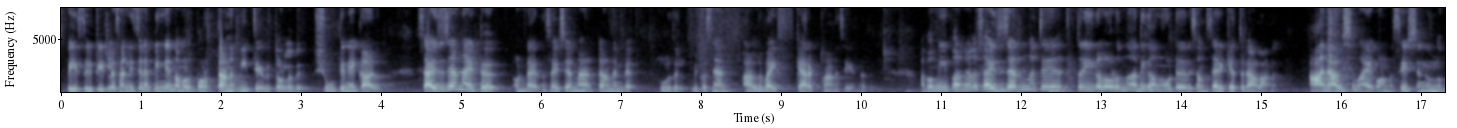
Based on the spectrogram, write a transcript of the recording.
സ്പേസ് കിട്ടിയിട്ടില്ല. സണ്ണിച്ചനെ പിന്നെ നമ്മൾ പുറത്താണ് മീറ്റ് ചെയ്തിട്ടുള്ളത് ഷൂട്ടിനേക്കാളും. സൈജു ചേട്ടനായിട്ട് ഉണ്ടായിരുന്നു. സൈജു ചേട്ടനായിട്ടാണ് എന്റെ കൂടുതൽ ബിക്കോസ് ഞാൻ ആളുടെ വൈഫ് ക്യാരക്ടറാണ് ചെയ്യുന്നത്. അപ്പം ഈ പറഞ്ഞ പോലെ സൈജു ചേട്ടൻ മറ്റേ സ്ത്രീകളോടൊന്നും അധികം അങ്ങോട്ട് കയറി സംസാരിക്കാത്ത ഒരാളാണ്. അനാവശ്യമായ കോൺവെർസേഷൻ ഒന്നും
